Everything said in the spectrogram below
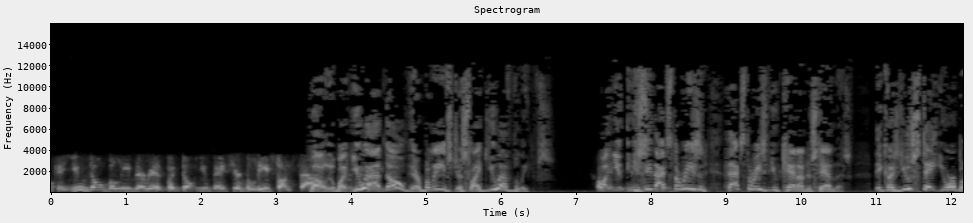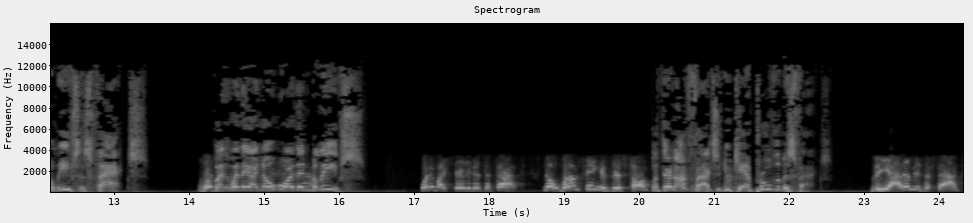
Okay, you don't believe there is, but don't you base your beliefs on facts? Well, what you have, no, they're beliefs, just like you have beliefs. Okay, well, you, you see, that's the reason. That's the reason you can't understand this because you state your beliefs as facts, what, but when they are no more than beliefs. What have I stated as a fact? No, what I'm saying is this, Tom. But they're not facts, and you can't prove them as facts. The atom is a fact.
